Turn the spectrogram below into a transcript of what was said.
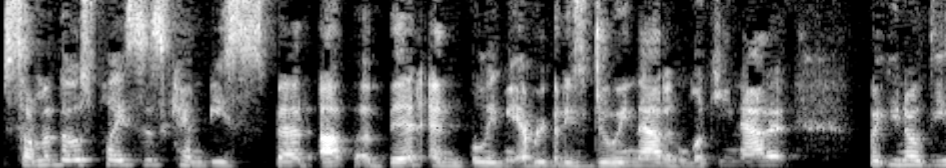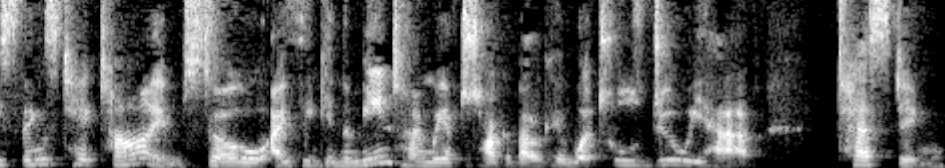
some of those places can be sped up a bit, and believe me, everybody's doing that and looking at it. But you know, these things take time. So I think in the meantime, we have to talk about okay, what tools do we have? Testing,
